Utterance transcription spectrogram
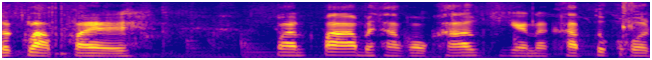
จะกลับไปบ้านป้าไปทำกับข้าวกินกันนะครับ ทุกคน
